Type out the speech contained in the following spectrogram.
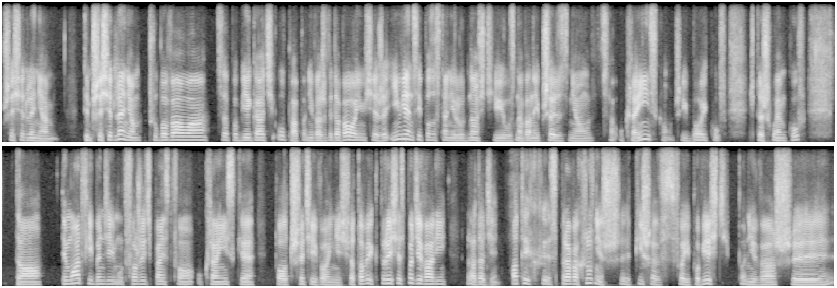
przesiedleniami tym przesiedleniom próbowała zapobiegać UPA, ponieważ wydawało im się, że im więcej pozostanie ludności uznawanej przez nią za ukraińską, czyli Bojków, czy też Łemków, to tym łatwiej będzie im utworzyć państwo ukraińskie po III wojnie światowej, której się spodziewali lada dzień. O tych sprawach również piszę w swojej powieści, ponieważ y,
